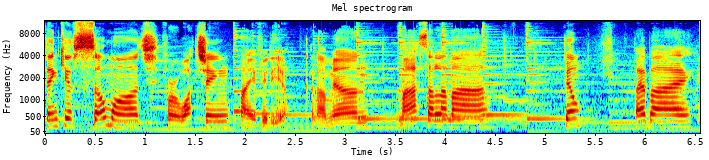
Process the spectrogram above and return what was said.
thank you so much for watching my video. 그러면 마살라마 뿅! Bye bye!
